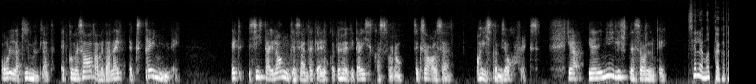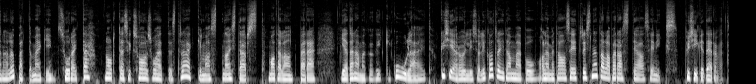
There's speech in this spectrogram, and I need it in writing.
olla kindlad, et kui me saadame ta näiteks trenni, et siis ta ei lange seal tegelikult ühegi täiskasvanu seksuaalse ahistamise ohvriks. ja, ja nii lihtne see ongi selle mõttega täna lõpetamegi, suur aitäh noorte seksuaalsuhetest rääkimast, naistearst Made Laandpere ja täname ka kõiki kuulajaid. küsija rollis oli Kadri Tammepuu, oleme taas eetris nädala pärast ja seniks püsige terved.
